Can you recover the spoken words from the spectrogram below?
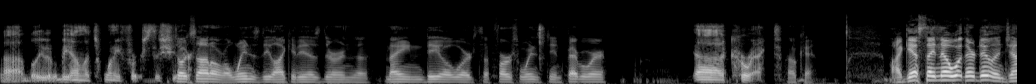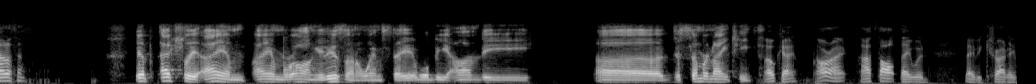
uh, I believe it'll be on the twenty-first this year. So it's not on a Wednesday like it is during the main deal where it's the first Wednesday in February? Uh, correct. Okay. I guess they know what they're doing, Jonathan. Yep. Actually, I am. I am wrong. It is on a Wednesday. It will be on the uh, December nineteenth. Okay. All right. I thought they would maybe try to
